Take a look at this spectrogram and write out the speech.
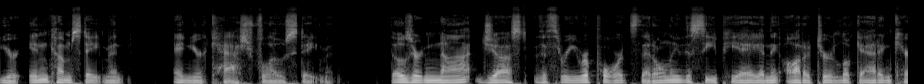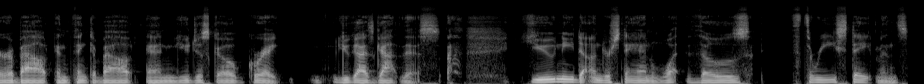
your income statement, and your cash flow statement. Those are not just the three reports that only the CPA and the auditor look at and care about and think about, and you just go, great, you guys got this. you need to understand what those three statements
